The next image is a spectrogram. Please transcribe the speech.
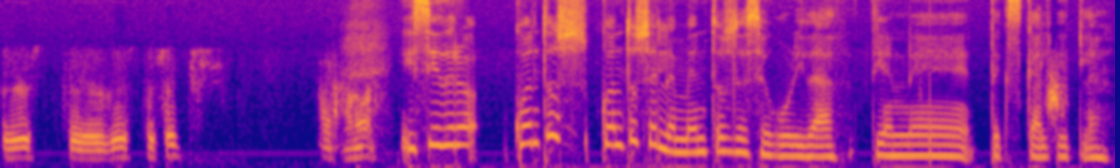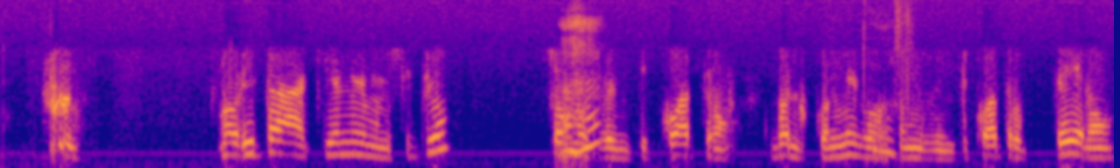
de este de estos hechos. Isidro, ¿cuántos, ¿cuántos elementos de seguridad tiene Texcaltitlán? Ahorita aquí en mi municipio somos 24, bueno, conmigo somos 24, pero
